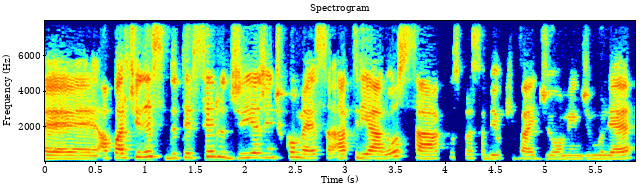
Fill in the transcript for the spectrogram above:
é, a partir desse, do terceiro dia a gente começa a triar os sacos para saber o que vai de homem e de mulher.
